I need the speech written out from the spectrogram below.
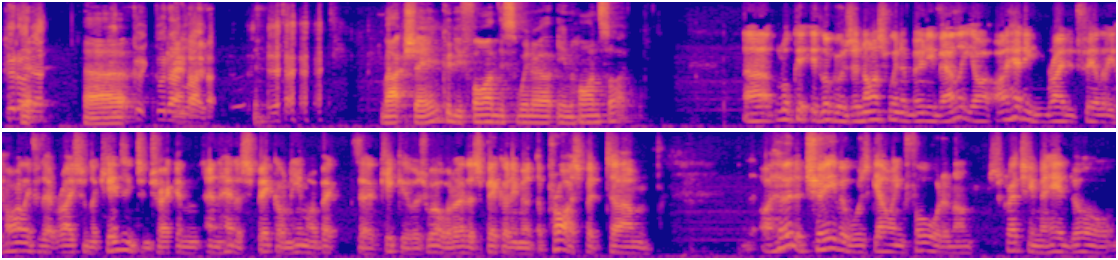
Good on you. Uh, good, good unload. Mark Sheen, could you find this winner in hindsight? Uh, look, it, look, it was a nice win at Moonee Valley. I, I, had him rated fairly highly for that race on the Kensington track, and, and had a spec on him. I backed the kicker as well, but I had a spec on him at the price. But um, I heard Achiever was going forward, and I'm scratching my head. Oh,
